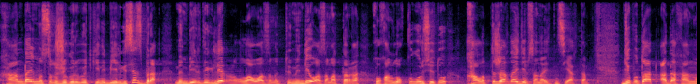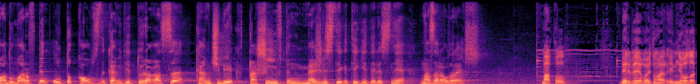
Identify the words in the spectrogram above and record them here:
қандай мысық жүгіріп өткені белгісіз, бірақ мінбердегілер лауазымы төмендеу азаматтарға қоқан-лоққы көрсету қалыпты жағдай деп санайтын сияқты. Депутат Адахан Мадумаров пен ұлттық қауіпсіздік комитет төрағасы Камчибек Ташиевтің мәжілістегі текетересіне назар аударайықшы. Мақұл бербей қойдыңар эмне болот?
